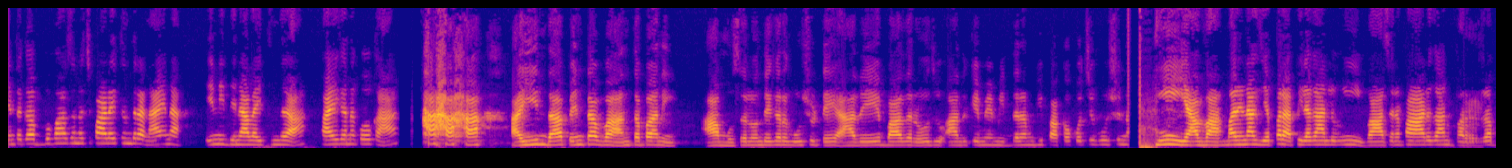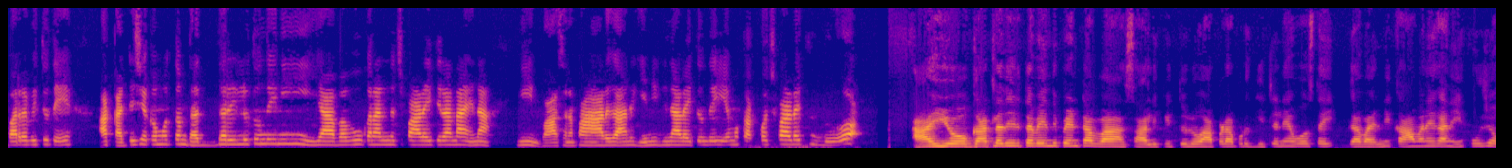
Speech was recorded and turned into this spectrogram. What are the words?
ఎంత గబ్బు వాసన వచ్చి పాడైతుందిరా నాయన? ఎన్ని దినాలు అవుతుందిరా పైగనకోక అయ్యిందా పెంటవ్వా అంత పని? ఆ ముసలం దగ్గర కూర్చుంటే అదే బాధ రోజు. అందుకే మేము ఇద్దరం పక్కకొచ్చి కూర్చున్నాం. అవ్వ. మరి నాకు చెప్పరా పిల్లగాళ్ళు ఈ వాసన పాడుగాను బర్ర బర్ర విత్తుతే ఆ కట్టి చెక్క మొత్తం దద్దరిల్లుతుంది నీ యావ ఊకనన్ను నుంచి పాడైతురా నాయన. నీ వాసన పాడుగాను ఎన్ని దినాలైతుంది ఏమో కక్కొచ్చి పాడైతుందో. అయ్యో గట్ల తిడతావేంది పెంటవ్వా? సాలిపిత్తులు అప్పుడప్పుడు గిట్లనే వస్తాయి అవన్నీ కామనే గాని కూసో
